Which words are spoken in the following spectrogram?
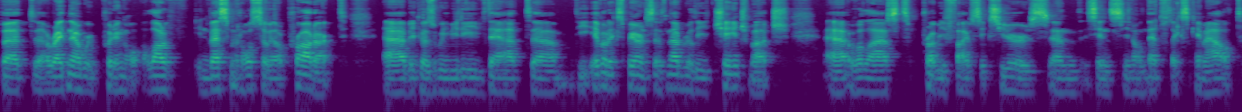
But uh, right now we're putting a lot of investment also in our product uh, because we believe that um, the AVOD experience has not really changed much uh, over the last probably five six years and since you know Netflix came out,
